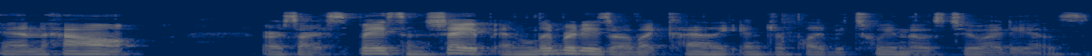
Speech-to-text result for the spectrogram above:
And how or sorry space and shape and liberties are like kind of like interplay between those two ideas.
